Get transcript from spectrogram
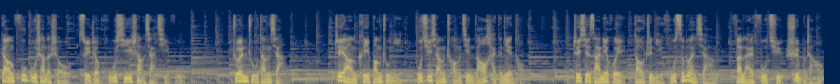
让腹部上的手随着呼吸上下起伏。专注当下，这样可以帮助你不去想闯进脑海的念头。这些杂念会导致你胡思乱想，翻来覆去睡不着。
